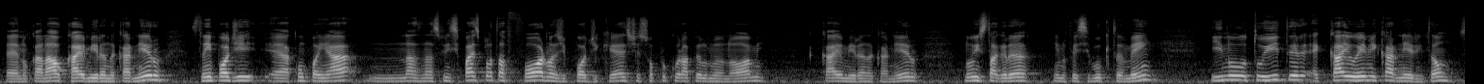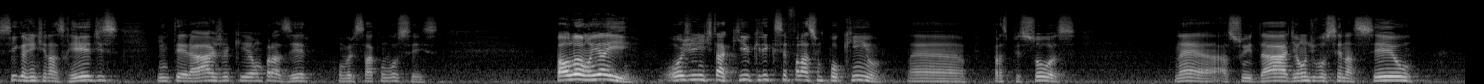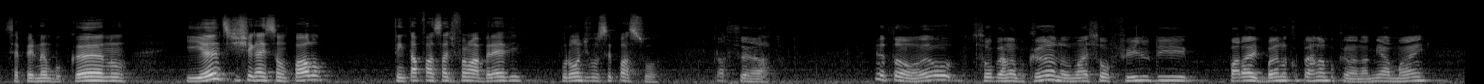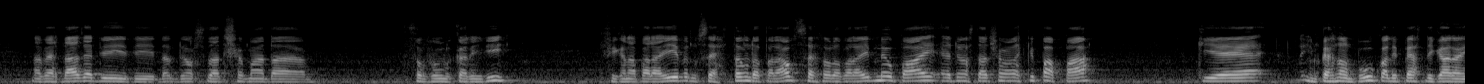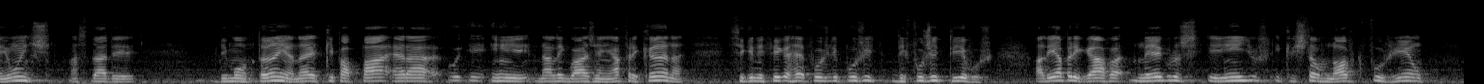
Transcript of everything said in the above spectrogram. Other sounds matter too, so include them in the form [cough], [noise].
É, no canal Caio Miranda Carneiro. Você também pode é, acompanhar nas, nas, principais plataformas de podcast, é só procurar pelo meu nome, Caio Miranda Carneiro, no Instagram e no Facebook também. E no Twitter é Caio M Carneiro. Então siga a gente nas redes, interaja, que é um prazer conversar com vocês. Paulão, e aí? Hoje a gente está aqui, eu queria que você falasse um pouquinho é, para as pessoas, né, a sua idade, onde você nasceu, você é pernambucano. E antes de chegar em São Paulo, tentar passar de forma breve por onde você passou. Tá certo. Então, eu sou pernambucano, mas sou filho de paraibano com pernambucano. A minha mãe, na verdade, é de, de, de uma cidade chamada São João do Cariri, que fica na Paraíba, no sertão da Paraíba, alto sertão da Paraíba. Meu pai é de uma cidade chamada Quipapá, que é em Pernambuco, ali perto de Garanhuns, uma cidade de montanha, né? Quipapá era, em, na linguagem africana, significa refúgio de fugitivos. Ali abrigava negros e índios e cristãos novos que fugiam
